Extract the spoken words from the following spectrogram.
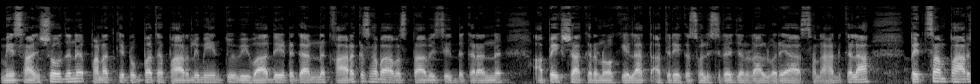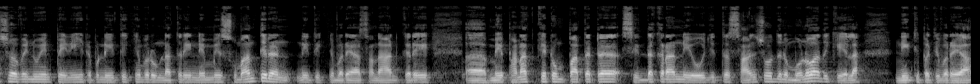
මේ සංශෝධන පනත් කෙටුම්පත පාර්ලිමේන්තුවේ විවාදයට ගන්න කාරක සභා අවස්ථාවේ සිද්ධ කරන්න අපේක්ෂා කරනවා කියලත් අතිරේක සොලිසිටර් ජෙනරාල් වරයා සඳහන් කළා පෙත්සම් පාර්ශව වෙනුවෙන් පෙනී හිටපු නීතිඥවරුන් අතරින් එම්.ඒ. සුමන්තිරන් නීතිඥවරයා සඳහන් කරේ මේ පනත් කෙටුම් පතට සිද්ධ කරන්න යෝජිත සංශෝධන මොනවද කියලා නීතිපතිවරයා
